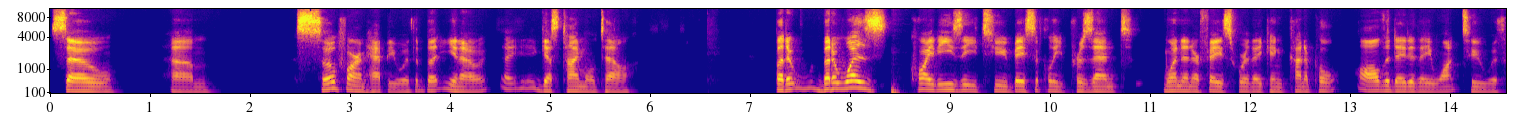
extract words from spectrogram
So, um, so far I'm happy with it, but you know, I guess time will tell but it but it was quite easy to basically present one interface where they can kind of pull all the data they want to with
